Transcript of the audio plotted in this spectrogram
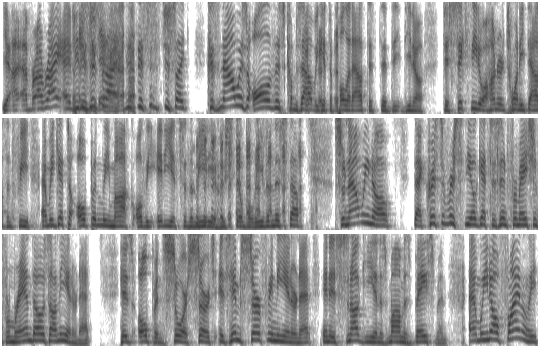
yeah, I, I, right. I mean, is this Yeah. not, this is just like because now as all of this comes out, we get to pull it out to, to, to, you know to sixty to one hundred twenty thousand feet, and we get to openly mock all the idiots in the media who still believe in this stuff. So now we know that Christopher Steele gets his information from randos on the internet. His open source search is him surfing the internet in his snuggie in his mama's basement. And we know finally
